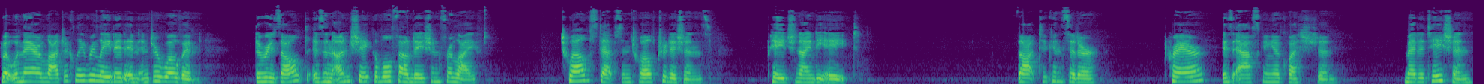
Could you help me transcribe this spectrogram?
but when they are logically related and interwoven, the result is an unshakable foundation for life. 12 Steps and 12 Traditions, page 98. Thought to consider Prayer is asking a question. Meditation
